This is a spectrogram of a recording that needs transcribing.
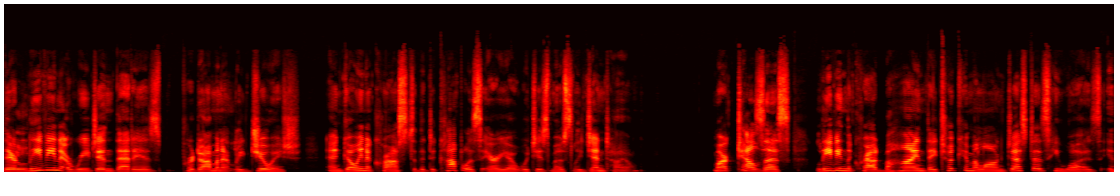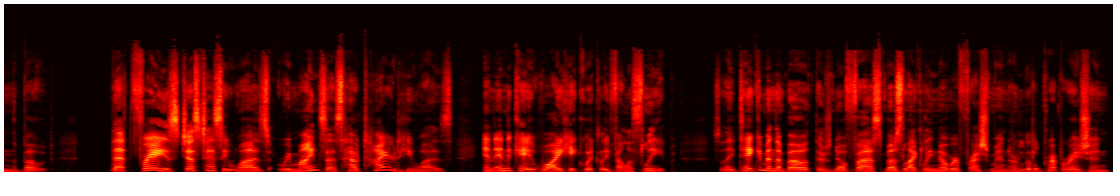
They're leaving a region that is predominantly Jewish, and going across to the Decapolis area, which is mostly Gentile. Mark tells us, leaving the crowd behind, they took him along just as he was in the boat. That phrase, just as he was, reminds us how tired he was and indicate why he quickly fell asleep. So they take him in the boat, there's no fuss, most likely no refreshment or little preparation,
